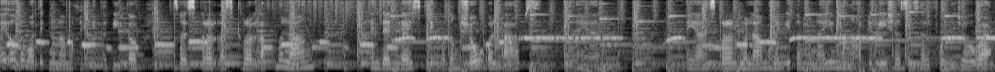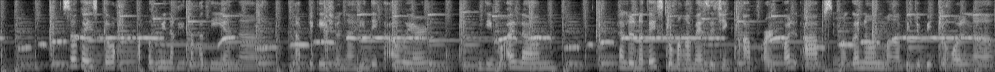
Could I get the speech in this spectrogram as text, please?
ay automatic mo na makikita dito. So scroll up, scroll up mo lang. And then guys, click mo tong show all apps. Ayan. Ayan, scroll mo lang, makikita mo na yung mga applications sa cellphone ni Jowa. So guys, kapag may nakita ka diyan na application na hindi ka aware, hindi mo alam, lalo na guys kung mga messaging app or call apps, yung mga ganun, mga video-video call na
